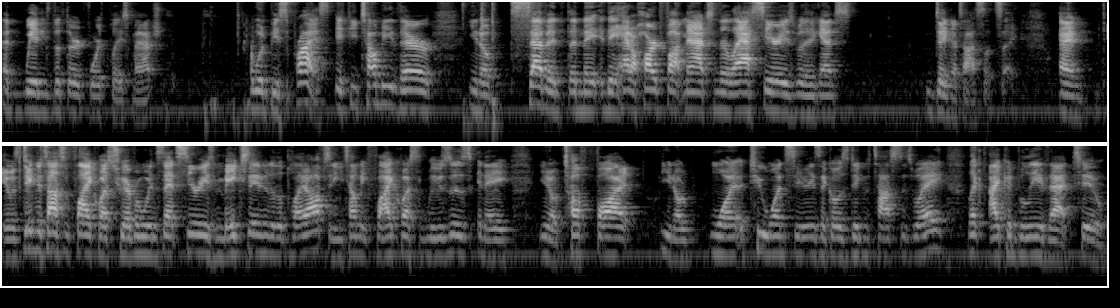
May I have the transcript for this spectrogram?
and wins the third, fourth place match, I wouldn't be surprised. If you tell me they're, you know, seventh and they, they had a hard fought match in their last series was against Dignitas, let's say, and it was Dignitas and FlyQuest, whoever wins that series makes it into the playoffs, and you tell me FlyQuest loses in a, you know, tough fought, you know, one two one series that goes Dignitas's way, like I could believe that too.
